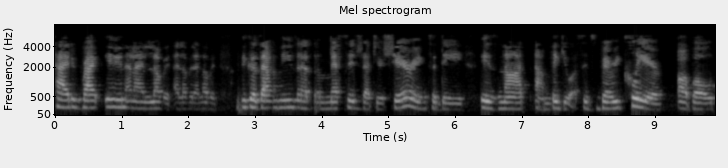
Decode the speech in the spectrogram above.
tied it right in and I love it I love it I love it. Because that means that the message that you're sharing today is not ambiguous. It's very clear about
